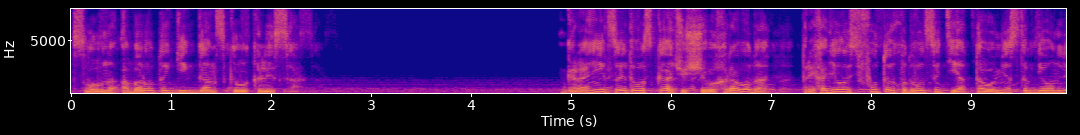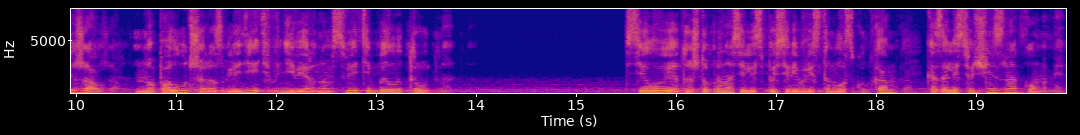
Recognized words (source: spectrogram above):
словно обороты гигантского колеса. Граница этого скачущего хоровода приходилась в футах в 20 от того места, где он лежал, но получше разглядеть в неверном свете было трудно. Силуэты, что проносились по серебристым лоскуткам, казались очень знакомыми.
